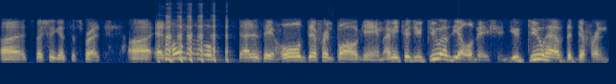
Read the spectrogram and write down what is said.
uh, especially against the spread. Uh, at home, though, that is a whole different ball game. I mean, because you do have the elevation, you do have the different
